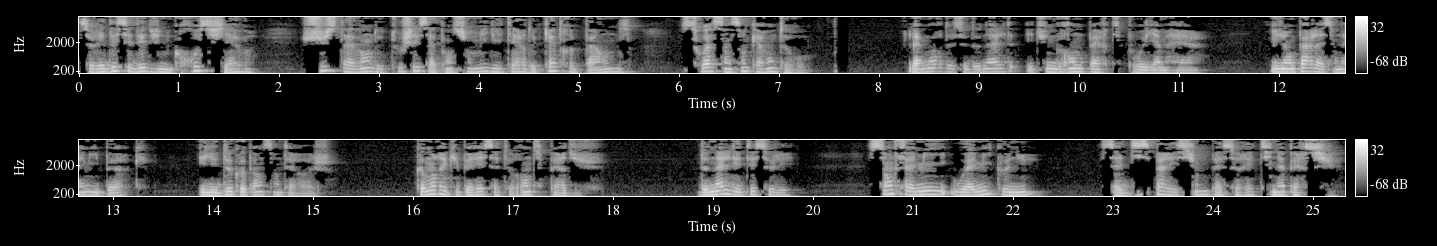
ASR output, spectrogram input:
serait décédé d'une grosse fièvre juste avant de toucher sa pension militaire de 4 pounds, soit 540 euros. La mort de ce Donald est une grande perte pour William Hare. Il en parle à son ami Burke, et les deux copains s'interrogent. Comment récupérer cette rente perdue? Donald est esselé. Sans famille ou amis connus, sa disparition passerait inaperçue.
